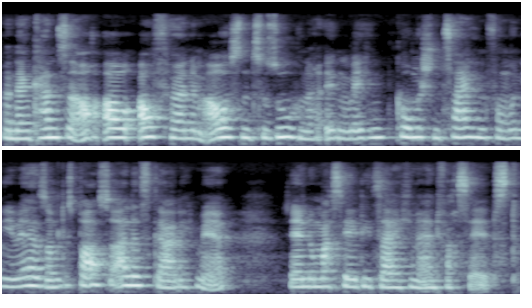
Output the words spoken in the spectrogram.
Und dann kannst du auch aufhören, im Außen zu suchen nach irgendwelchen komischen Zeichen vom Universum. Das brauchst du alles gar nicht mehr. Denn du machst ja die Zeichen einfach selbst.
